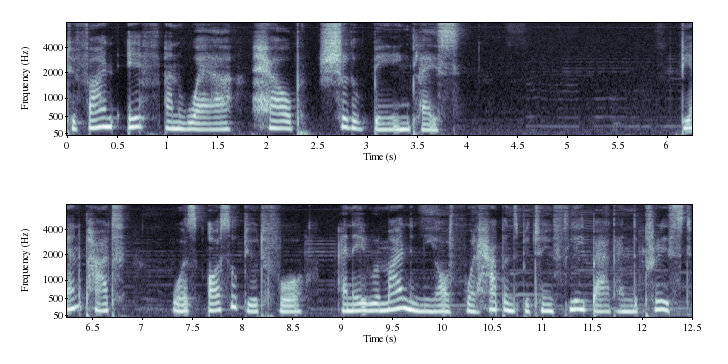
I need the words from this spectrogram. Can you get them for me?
to find if and where help should have been in place. The end part was also beautiful and it reminded me of what happens between Fleabag and the priest.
